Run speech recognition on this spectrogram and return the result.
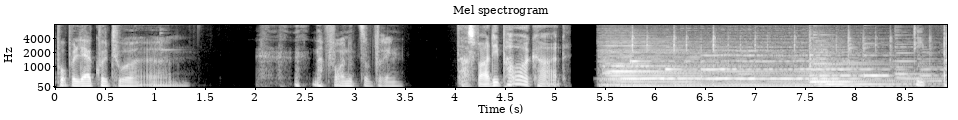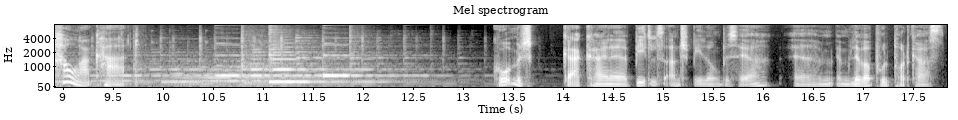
Populärkultur ähm, nach vorne zu bringen. Das war die Powercard. Die Powercard. Komisch, gar keine Beatles-Anspielung bisher ähm, im Liverpool-Podcast.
